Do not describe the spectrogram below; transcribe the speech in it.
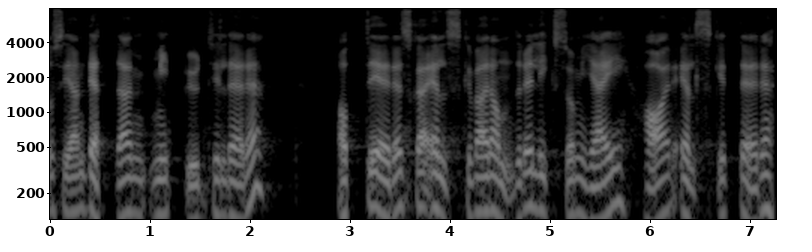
så sier han dette er mitt bud til dere, at dere skal elske hverandre liksom jeg har elsket dere.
